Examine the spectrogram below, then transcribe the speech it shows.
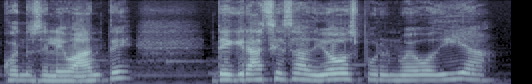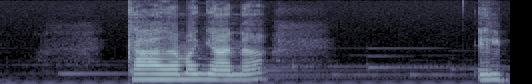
Cuando se levante, dé gracias a Dios por un nuevo día. Cada mañana Él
